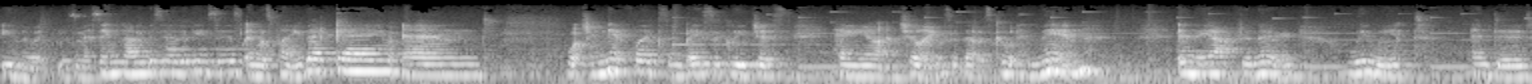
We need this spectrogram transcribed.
even though it was missing 90% of the pieces and was playing that game and watching Netflix and basically just hanging out and chilling, so that was cool. And then in the afternoon, we went and did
